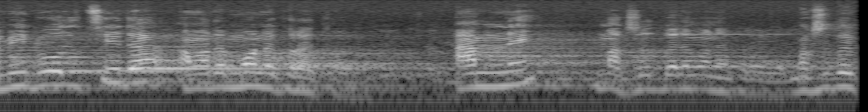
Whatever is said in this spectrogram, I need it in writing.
আমি বলছি এটা আমাদের মনে করাতে হবে। আমনে মাকসুদ ভাই মনে করাবেন। মাকসুদ ভাই?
